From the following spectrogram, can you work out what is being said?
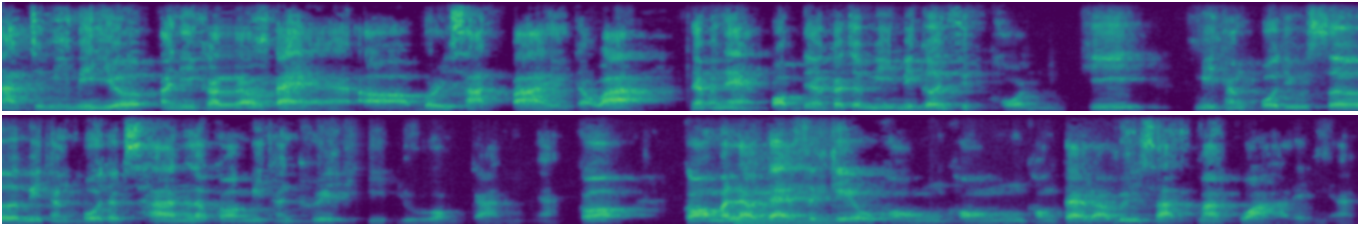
อาจจะมีไม่เยอะ อันนี้ก็แล้วแต่เอ่อบริษัทไป แต่ว่าในแผนกป๊อปเนี่ยก็จะมีไม่เกินสิบคนที่มีทั้งโปรดิวเซอร์มีทั้ง production แล้วก็มีทั้งครีเอทีฟอยู่รวมกันเนี่ยก็ก็มาแล้วแต่สเกลของของของแต่ละบริษัทมากกว่าอะไรเงี้ย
